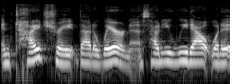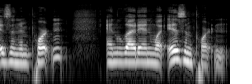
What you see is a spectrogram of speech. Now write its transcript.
and titrate that awareness? How do you weed out what isn't important and let in what is important?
